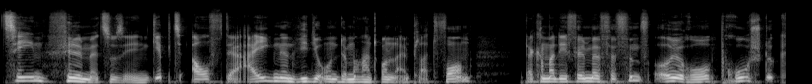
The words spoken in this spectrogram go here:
zehn Filme zu sehen gibt auf der eigenen Video-on-Demand-Online-Plattform. Da kann man die Filme für 5 Euro pro Stück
